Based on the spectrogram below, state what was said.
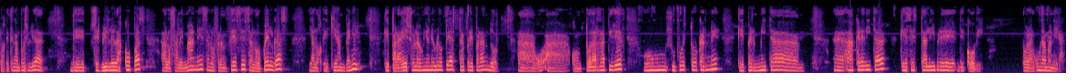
los que tengan posibilidad de servirle las copas a los alemanes, a los franceses, a los belgas y a los que quieran venir, que para eso la Unión Europea está preparando con toda rapidez un supuesto carné que permita eh, acreditar que se está libre de COVID, por alguna manera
